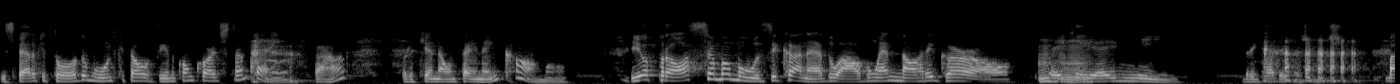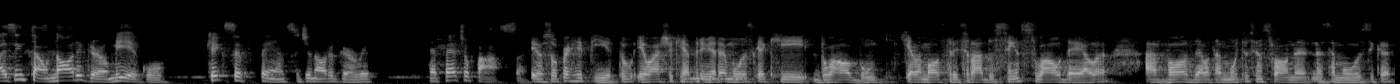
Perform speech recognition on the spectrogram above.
Espero que todo mundo que está ouvindo concorde também, tá? Porque não tem nem como. E a próxima música, né, do álbum é Naughty Girl. Uhum. a.k.a. Me. Brincadeira, gente. Mas então, Naughty Girl, amigo, o que, que você pensa de Naughty Girl? Re- Repete ou passa? Eu super repito, eu acho que é a primeira Uhum. música que, do álbum que ela mostra esse lado sensual dela. A voz dela tá muito sensual ne- nessa música.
